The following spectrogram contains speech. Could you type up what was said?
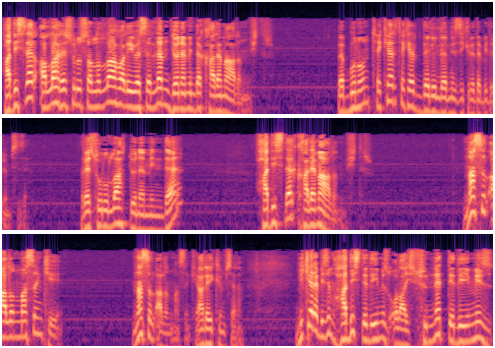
Hadisler Allah Resulü sallallahu aleyhi ve sellem döneminde kaleme alınmıştır. Ve bunun teker teker delillerini zikredebilirim size. Resulullah döneminde hadisler kaleme alınmıştır. Nasıl alınmasın ki? Nasıl alınmasın ki? Aleykümselam. Bir kere bizim hadis dediğimiz olay, sünnet dediğimiz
